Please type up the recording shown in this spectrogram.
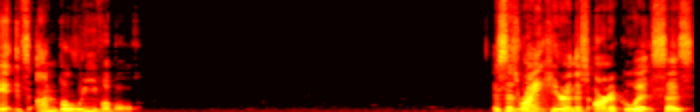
It's unbelievable. This is right here in this article. It says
